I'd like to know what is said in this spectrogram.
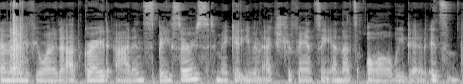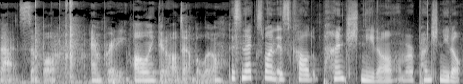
and then if you wanted to upgrade, add in spacers to make it even extra fancy. And that's all we did. It's that simple and pretty. I'll link it all down below. This next one is called Punch Needle or Punch Needle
